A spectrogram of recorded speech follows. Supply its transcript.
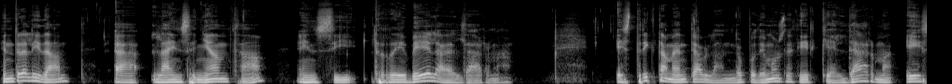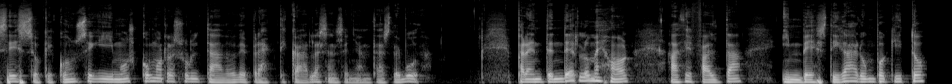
en realidad ah, la enseñanza en sí revela el Dharma. Estrictamente hablando, podemos decir que el Dharma es eso que conseguimos como resultado de practicar las enseñanzas de Buda. Para entenderlo mejor, hace falta investigar un poquito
